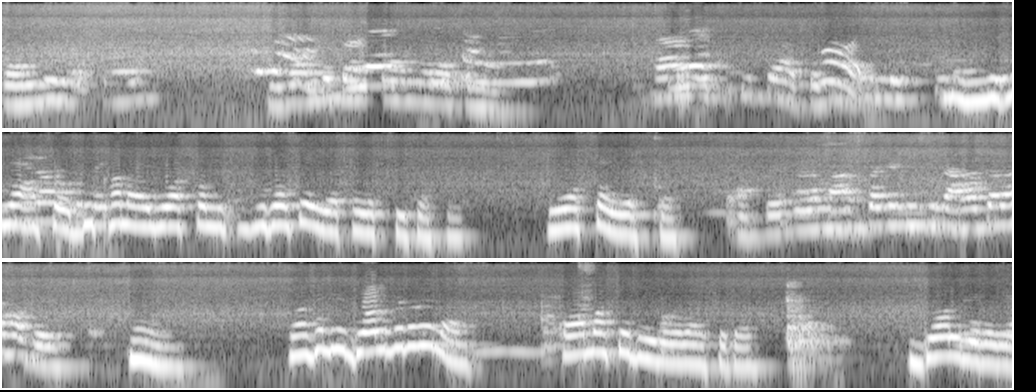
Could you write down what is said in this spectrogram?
গন্ধ গন্ধটা একটা অন্যরকম। হ্যাঁ আছে আছে দুখানা এই একটা লেগ পিস আছে এই একটা লেগ পিস আছে। এই একটা এই একটা। আচ্ছা এবারে মাছটাকে কিছু নাড়াচাড়া হবে? হুম। জল বেরোবে না? কম আছে দিয়ে দেবো মাংসটা জল বেরোবে।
